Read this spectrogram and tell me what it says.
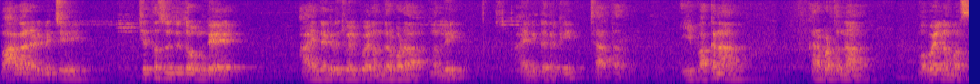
బాగా నడిపించి చిత్తశుద్ధితో ఉంటే ఆయన దగ్గర నుంచి వెళ్ళిపోయిన అందరూ కూడా మళ్ళీ ఆయన దగ్గరికి చేరతారు. ఈ పక్కన కనపడుతున్న మొబైల్ నంబర్స్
